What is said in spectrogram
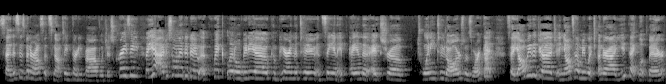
So this has been around since 1935, which is crazy. But yeah, I just wanted to do a quick little video comparing the two and seeing if paying the extra $22 was worth it. So y'all be the judge and y'all tell me which under eye you think look better.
